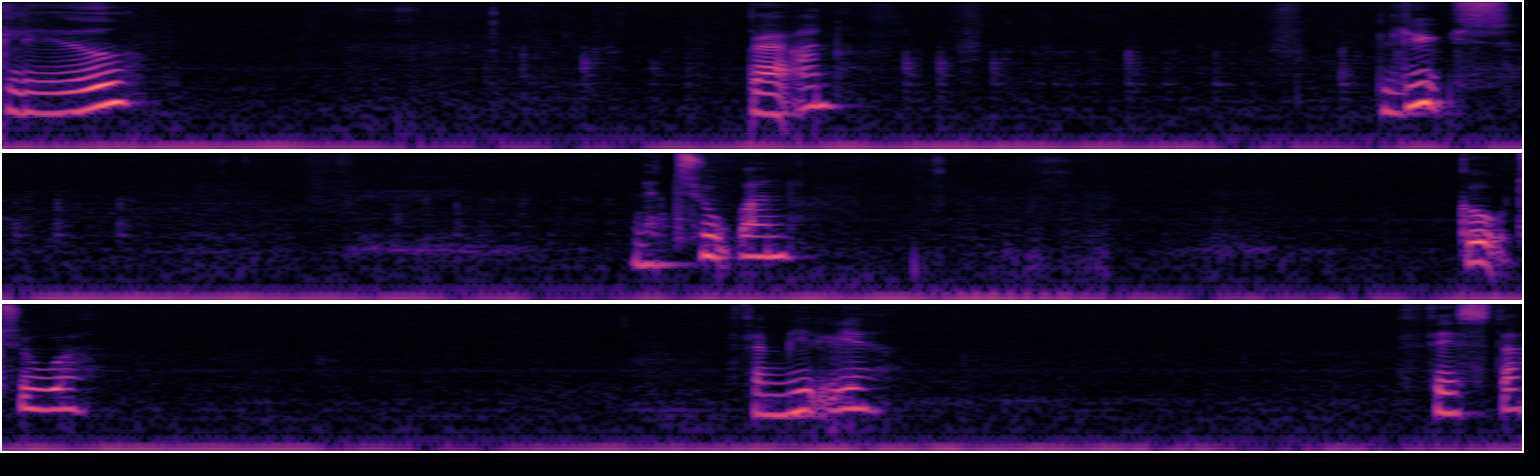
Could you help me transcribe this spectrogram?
Glæde. Børn. Lys. Naturen. Gåture. Familie. Fester.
